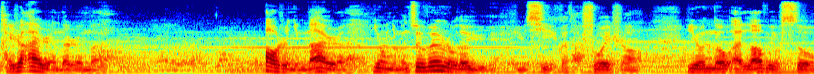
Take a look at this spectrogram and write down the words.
陪着爱人的人们，抱着你们的爱人，用你们最温柔的语语气跟他说一声：“You know I love you so。”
